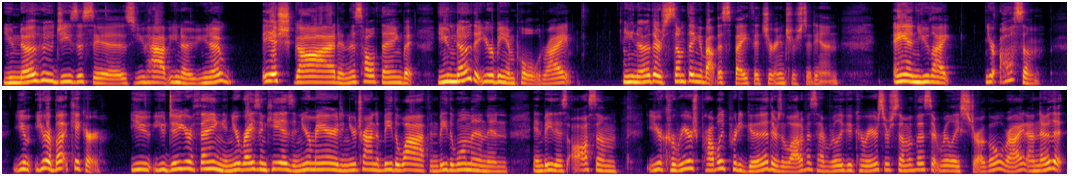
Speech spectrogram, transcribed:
you know who Jesus is, you have, you know, you know ish God and this whole thing, but you know that you're being pulled, right? You know there's something about this faith that you're interested in. And you like you're awesome. You you're a butt kicker you you do your thing and you're raising kids and you're married and you're trying to be the wife and be the woman and and be this awesome your career's probably pretty good there's a lot of us have really good careers there's some of us that really struggle right i know that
